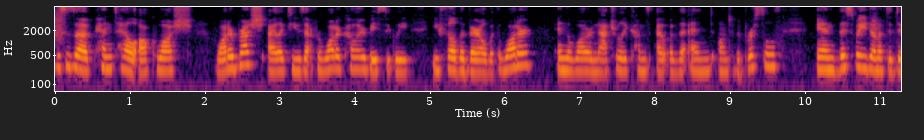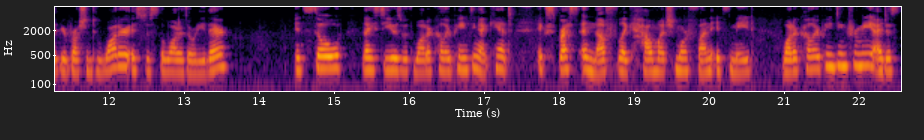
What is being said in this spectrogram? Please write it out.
This is a Pentel Aquash water brush. I like to use that for watercolor. Basically, you fill the barrel with water and the water naturally comes out of the end onto the bristles. And this way you don't have to dip your brush into water, it's just the water's already there. It's so nice to use with watercolor painting. I can't express enough like how much more fun it's made watercolor painting for me. I just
